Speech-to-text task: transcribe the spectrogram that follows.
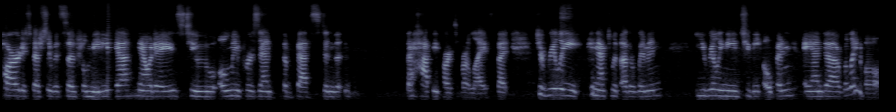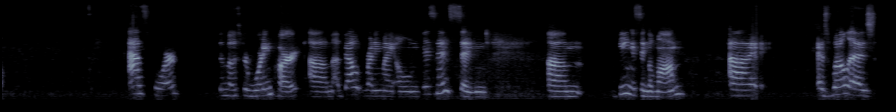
hard, especially with social media nowadays, to only present the best and the, the happy parts of our life. But to really connect with other women, you really need to be open and uh, relatable. As for the most rewarding part um, about running my own business and um, being a single mom, uh, as well as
